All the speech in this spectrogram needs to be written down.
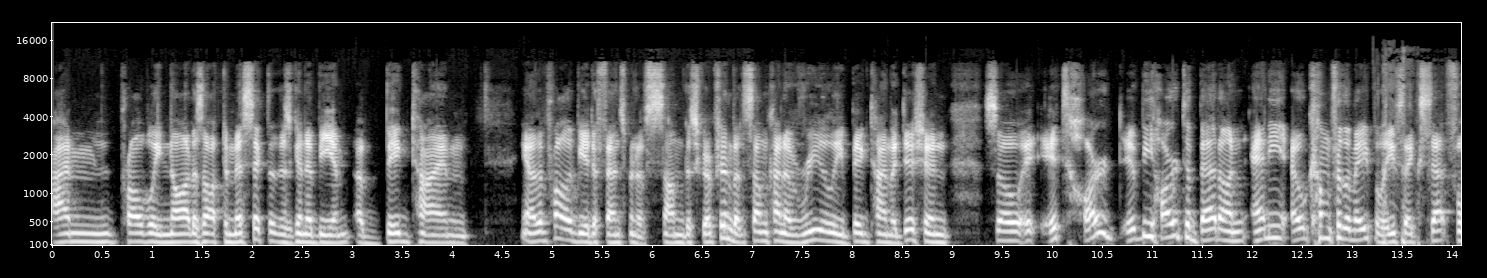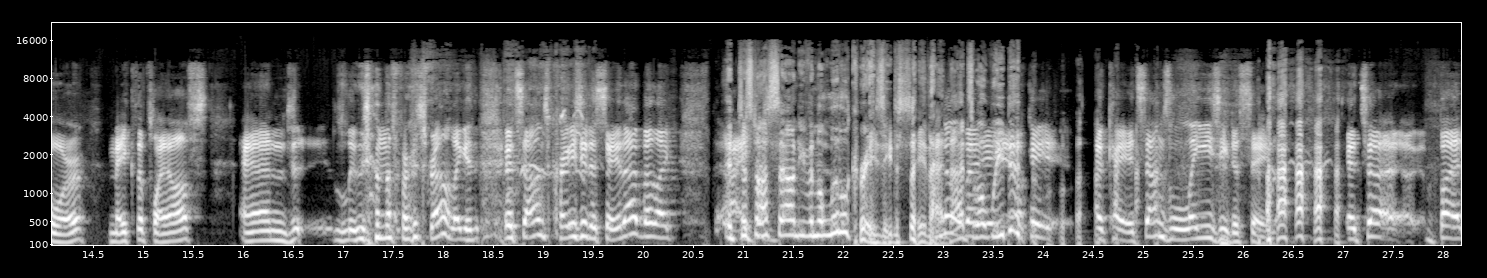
I'm probably not as optimistic that there's going to be a, a big time. You know, there'll probably be a defenseman of some description, but some kind of really big time addition. So it, it's hard. It'd be hard to bet on any outcome for the Maple Leafs except for make the playoffs and lose in the first round. Like it, it sounds crazy to say that, but like it does I not sound even a little crazy to say that. No, That's what we do. Okay, okay. It sounds lazy to say that. it's uh, but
